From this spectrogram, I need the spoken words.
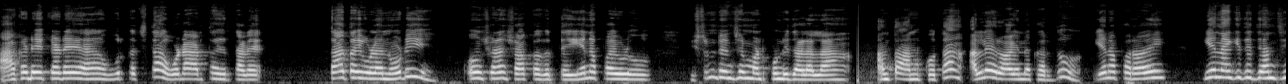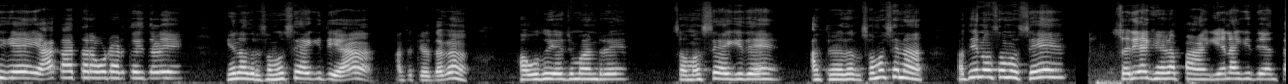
ಆ ಕಡೆ ಈ ಕಡೆ ಊರ್ ಕಚ್ತಾ ಓಡಾಡ್ತಾ ಇರ್ತಾಳೆ. ತಾತ ಇವಳ ನೋಡಿ ಒಂದ್ ಕ್ಷಣ ಶಾಕ್ ಆಗುತ್ತೆ. ಏನಪ್ಪ ಇವಳು? ಇಷ್ಟೊಂದು ಟೆನ್ಷನ್ ಮಾಡ್ಕೊಂಡಿದ್ದಾಳಲ್ಲ? ಅಂತ ಅನ್ಕೋತಾ ಅಲ್ಲೇ ರಾಯ್ನ ಕರೆದು, ಏನಪ್ಪ ರಾಯ್, ಏನಾಗಿದೆ ಜಾನ್ಸಿಗೆ? ಯಾಕೆ ಆ ಥರ ಓಡಾಡ್ತಾ ಇದ್ದಾಳೆ? ಏನಾದರೂ ಸಮಸ್ಯೆ ಆಗಿದೆಯಾ? ಅಂತ ಕೇಳಿದಾಗ, ಹೌದು ಯಜಮಾನ್ರೆ, ಸಮಸ್ಯೆ ಆಗಿದೆ. ಅಂತ ಹೇಳಿದಾಗ ಸಮಸ್ಯೆನಾ ಅದೇನೋ ಸಮಸ್ಯೆ. ಸರಿಯಾಗಿ ಹೇಳಪ್ಪ, ಏನಾಗಿದೆ ಅಂತ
